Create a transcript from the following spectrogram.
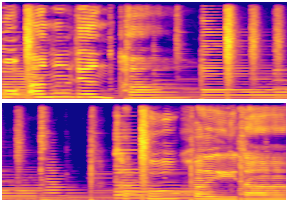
我暗恋他，他不回答。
